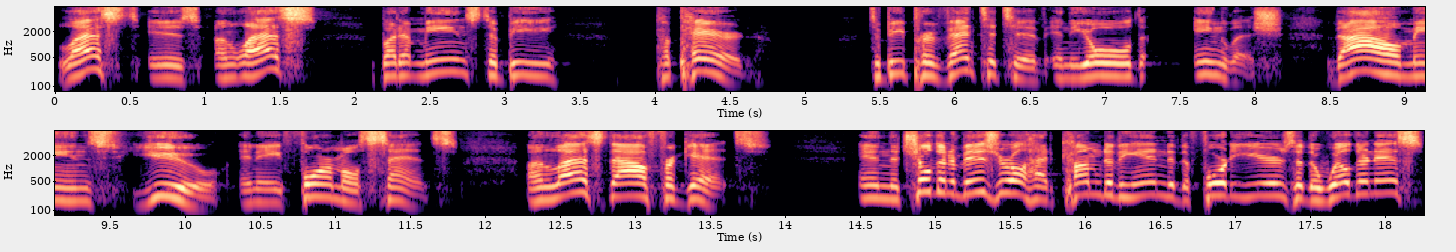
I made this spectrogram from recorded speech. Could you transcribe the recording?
Lest is unless, but it means to be prepared, to be preventative in the old English. Thou means you in a formal sense. Unless thou forgets. And the children of Israel had come to the end of the 40 years of the wilderness,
